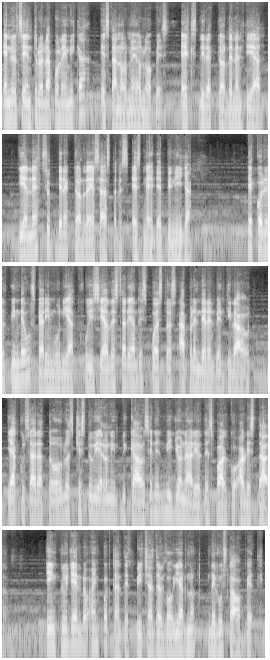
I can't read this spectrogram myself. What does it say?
En el centro de la polémica está Olmedo López, ex director de la entidad, y el ex subdirector de desastres, Sneider Pinilla, que con el fin de buscar inmunidad judicial estarían dispuestos a prender el ventilador y acusar a todos los que estuvieron implicados en el millonario desfalco al Estado, incluyendo a importantes fichas del gobierno de Gustavo Petro.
